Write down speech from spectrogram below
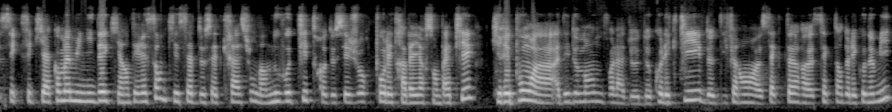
c'est qu'il y a quand même une idée qui est intéressante, qui est celle de cette création d'un nouveau titre de séjour pour les travailleurs sans papier qui répond à, des demandes voilà, de, collectifs, de différents euh, secteurs, euh, secteurs de l'économie.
